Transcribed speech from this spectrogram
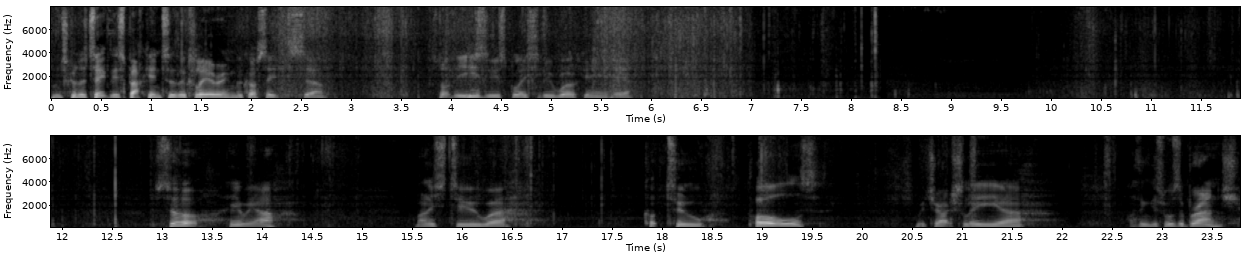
I'm just going to take this back into the clearing because it's uh, it's not the easiest place to be working in here. So here we are. Managed to uh, cut two poles, which are actually uh, think this was a branch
